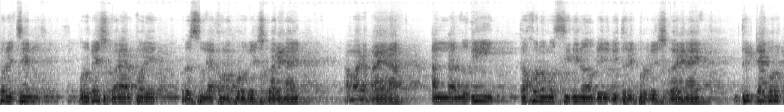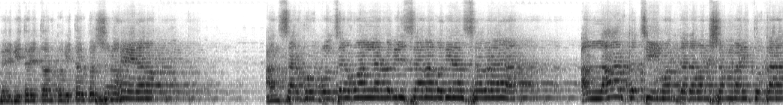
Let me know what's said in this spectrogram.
করেছেন। প্রবেশ করার পরে রসুল এখনও প্রবেশ করে নাই। আমার ভাইয়েরা আল্লাহ নবী তখনও মসজিদে নবীর ভিতরে প্রবেশ করে নাই। দুইটা গ্রুপের ভিতরে তর্ক বিতর্ক শুরু হয়ে গেল। আনসার গ্রুপ বলছেন ও আল্লাহর নবীর সাহাবা মদিনার সাহাবারা, আল্লাহর কাছে মর্যাদাবান সম্মানিত কারা?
